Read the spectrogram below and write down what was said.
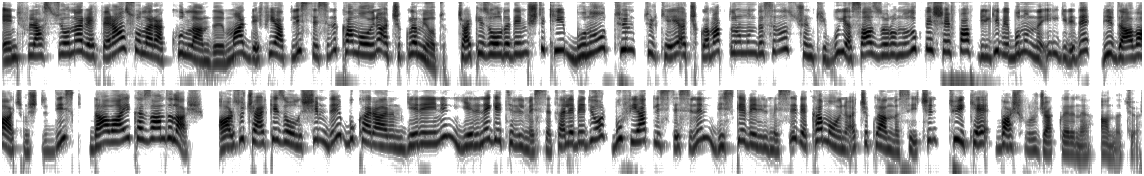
enflasyona referans olarak kullandığı madde fiyat listesini kamuoyuna açıklamıyordu. Çerkezoğlu da demişti ki bunu tüm Türkiye'ye açıklamak durumundasınız çünkü bu yasal zorunluluk ve şeffaf bilgi ve bununla ilgili de bir dava açmıştı. Disk davayı kazandılar. Arzu Çerkezoğlu şimdi bu kararın gereğinin yerine getirilmesini talep ediyor. Bu fiyat listesinin diske verilmesi ve kamuoyuna açıklanması için TÜİK'e başvuracaklarını anlatıyor.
